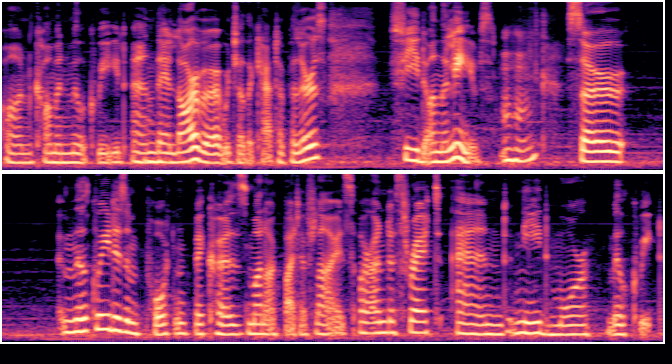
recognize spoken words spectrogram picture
on common milkweed, and their larvae, which are the caterpillars, feed on the leaves. So milkweed is important because monarch butterflies are under threat and need more milkweed.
